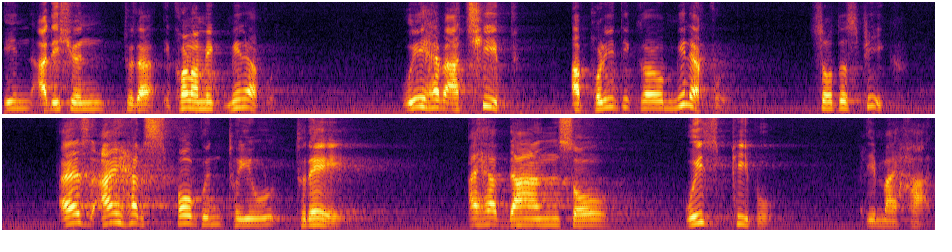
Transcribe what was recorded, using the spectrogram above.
in addition to the economic miracle. We have achieved a political miracle, so to speak. As I have spoken to you today, I have done so with people in my heart.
